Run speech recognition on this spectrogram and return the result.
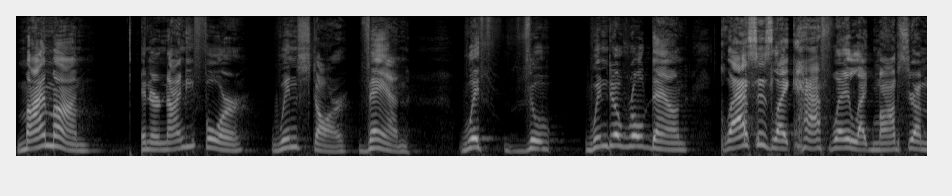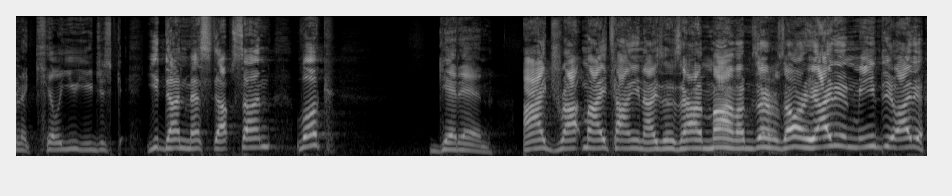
My mom in her 94 Windstar van with the window rolled down, glasses like halfway, like mobster, I'm gonna kill you. You just, you done messed up, son. Look, get in. I dropped my Italian eyes and said, ah, Mom, I'm so sorry. I didn't mean to. I, didn't,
